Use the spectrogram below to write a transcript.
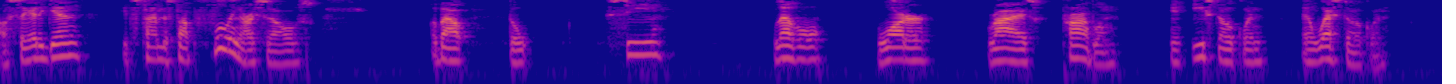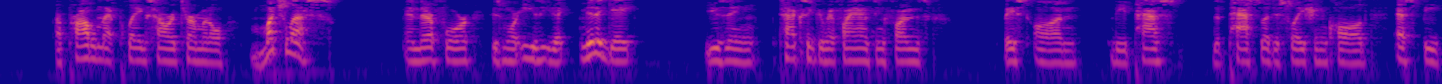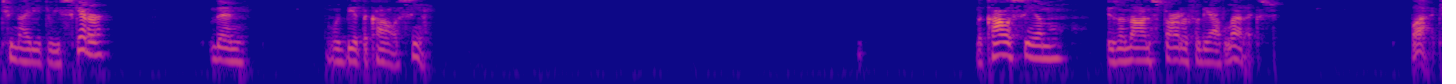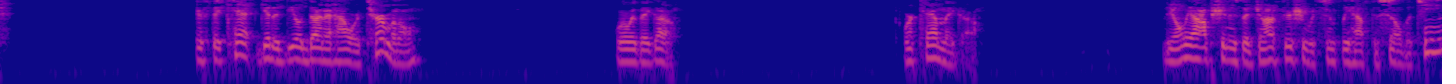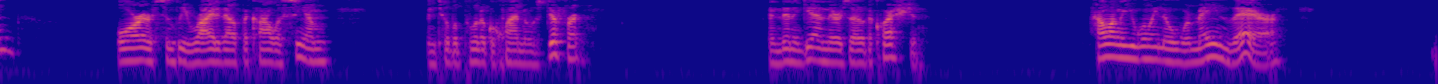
I'll say it again, it's time to stop fooling ourselves about the sea level water rise problem in East Oakland and West Oakland. A problem that plagues Howard Terminal much less and therefore is more easy to mitigate using tax increment financing funds based on the past the past legislation called SB 293 Skinner than would be at the Coliseum. The Coliseum is a non-starter for the Athletics. But if they can't get a deal done at Howard Terminal, where would they go? Where can they go? The only option is that John Fisher would simply have to sell the team or simply ride it out the Coliseum until the political climate was different. And then again, there's another question. How long are you willing to remain there,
